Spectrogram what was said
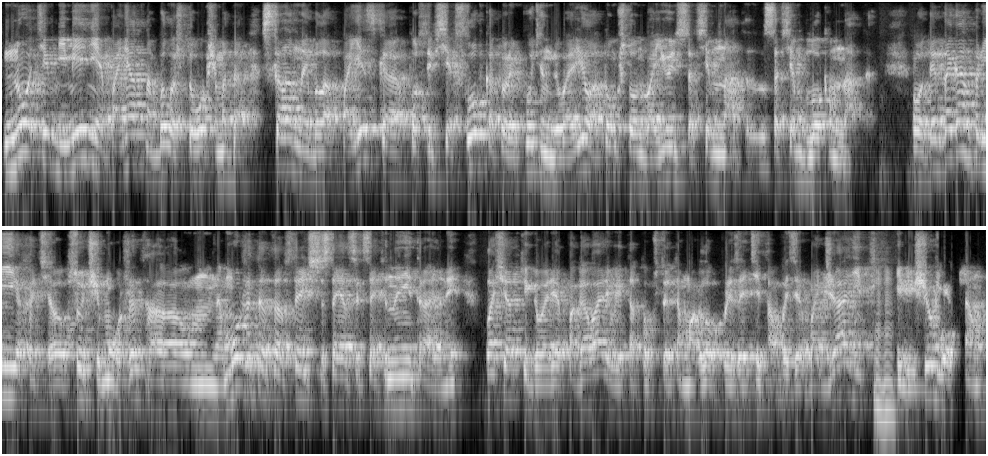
но, тем не менее, понятно было, что, в общем, это странная была поездка после всех слов, которые Путин говорил о том, что он воюет со всем НАТО, со всем блоком НАТО. Вот, Эрдоган приехать в Сочи может. Может эта встреча состояться, кстати, на нейтральной площадке говоря, поговаривает о том, что это могло произойти там в Азербайджане uh-huh. или еще где-то там.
